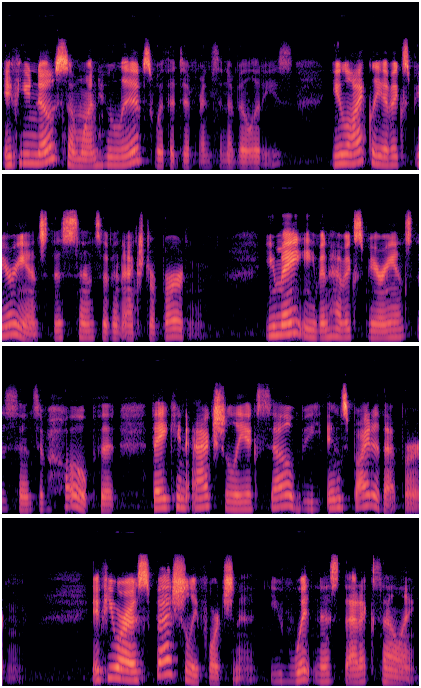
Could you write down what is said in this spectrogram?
If you know someone who lives with a difference in abilities, you likely have experienced this sense of an extra burden. You may even have experienced the sense of hope that they can actually excel in spite of that burden. If you are especially fortunate, you've witnessed that excelling,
